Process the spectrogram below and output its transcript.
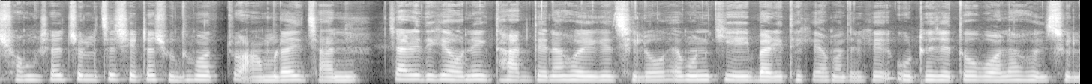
সংসার চলেছে সেটা শুধুমাত্র আমরাই জানি। চারিদিকে অনেক ধার দেনা হয়ে গেছিল। এমনকি এই বাড়ি থেকে আমাদেরকে উঠে যেতেও বলা হয়েছিল।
